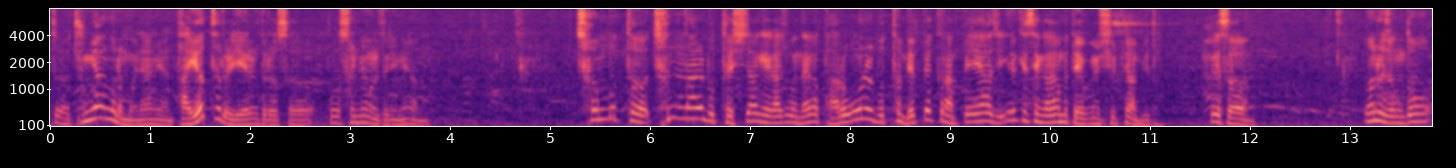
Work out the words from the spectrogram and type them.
저 중요한 거는 뭐냐면 다이어트를 예를 들어서 또 설명을 드리면 처음부터 첫날부터 시작해 가지고 내가 바로 오늘부터 몇백 그램 빼야지 이렇게 생각하면 대부분 실패합니다. 그래서 어느 정도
